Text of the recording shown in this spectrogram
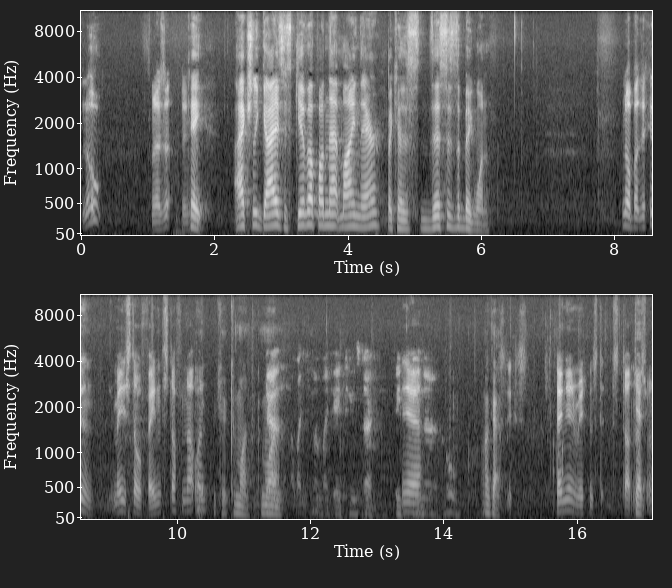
No! What is it? Okay, actually, guys, just give up on that mine there because this is the big one. No, but they can maybe still find stuff in that one. Okay, come on, come Yeah, on. I like found like 18 stack. 18 Yeah. uh, coal. Okay, You Continue and we can st- start get this one.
